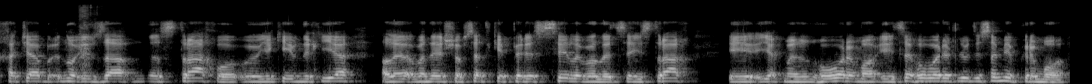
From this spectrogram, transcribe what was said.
Хоча б ну із за страху, е, який в них є, але вони щоб все таки пересилювали цей страх. І як ми говоримо, і це говорять люди самі в Криму,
